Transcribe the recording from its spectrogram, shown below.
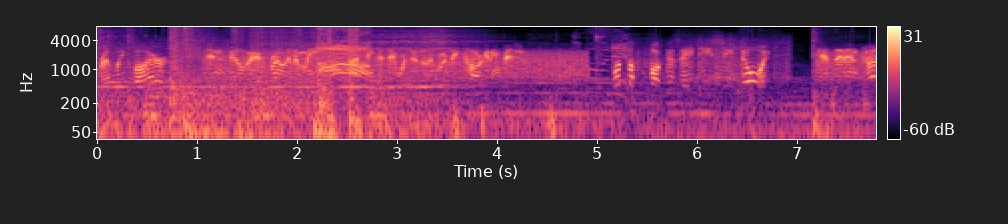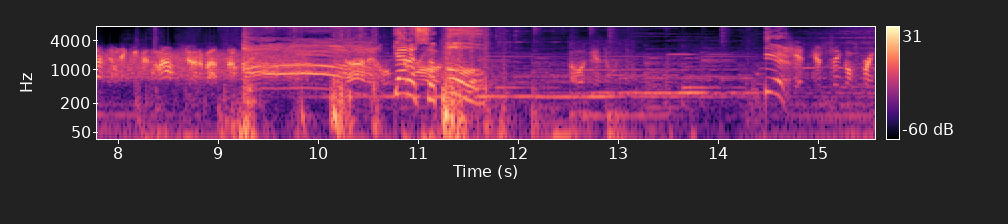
Friendly fire? Didn't feel very friendly to me. I think that they were deliberately targeting Bishop. What the fuck is ATC Get us some. wrong. Oh! I'll look into it. Here! Shit, your signal's breaking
